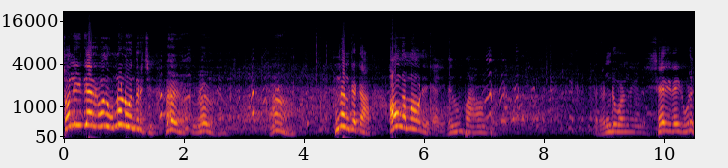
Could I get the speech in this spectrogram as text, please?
சொல்லிக்கிட்டே இருக்கும்போது இன்னொன்று வந்துருச்சு. என்னன்னு கேட்டா அவங்க அம்மாவுடைய எதுவும் பாவம். ரெண்டு குழந்தைங்க. சரி ரைட் விடு.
